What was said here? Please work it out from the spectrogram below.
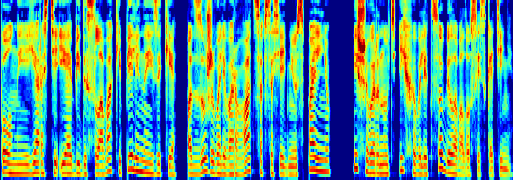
Полные ярости и обиды слова кипели на языке, подзуживали ворваться в соседнюю спальню и швырнуть их в лицо беловолосой скотине.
